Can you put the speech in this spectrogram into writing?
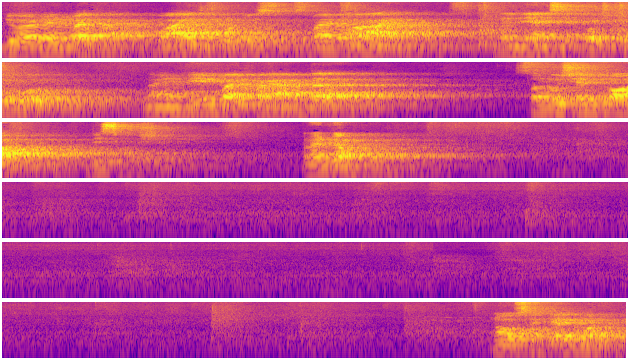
divided by 5. y is equal to 6 by 5. Then x equals to 19 by 5 are the solution for this question. Write down. Now second one.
